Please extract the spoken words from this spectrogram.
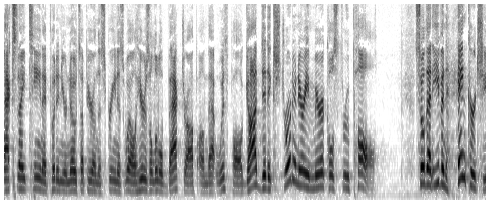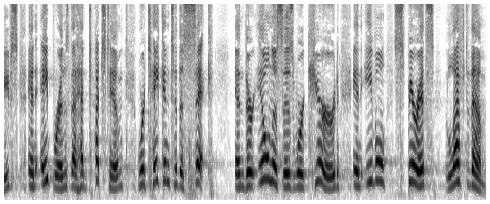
Acts 19, I put in your notes up here on the screen as well. Here's a little backdrop on that with Paul. God did extraordinary miracles through Paul so that even handkerchiefs and aprons that had touched him were taken to the sick and their illnesses were cured, and evil spirits left them.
